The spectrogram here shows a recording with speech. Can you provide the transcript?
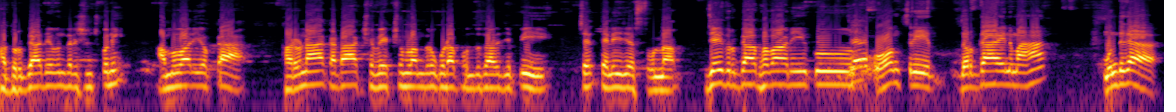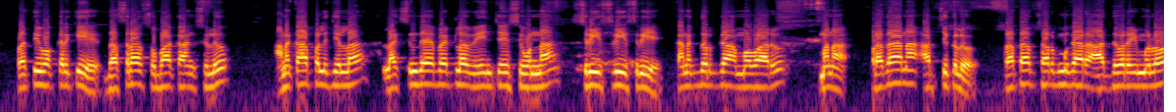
ఆ దుర్గాదేవిని దర్శించుకొని అమ్మవారి యొక్క కరుణా కటాక్ష వీక్షములందరూ కూడా పొందుతారని చెప్పి తెలియజేస్తున్నాం. జై దుర్గా భవానీకు ఓం శ్రీ దుర్గాయ నమ. ముందుగా ప్రతి ఒక్కరికి దసరా శుభాకాంక్షలు. అనకాపల్లి జిల్లా లక్ష్మీదేవపేటలో వేయించేసి ఉన్న శ్రీ శ్రీ శ్రీ కనకదుర్గ అమ్మవారు మన ప్రధాన అర్చకులు ప్రతాప్ శర్మ గారి ఆధ్వర్యంలో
